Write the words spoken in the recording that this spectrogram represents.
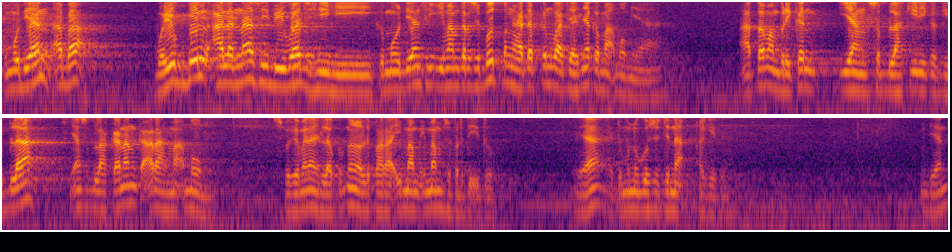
Kemudian apa? Wa yukbil ala nasi biwajhihi kemudian si imam tersebut menghadapkan wajahnya ke makmumnya. Atau memberikan yang sebelah kiri ke kiblah yang sebelah kanan ke arah makmum. Sebagaimana dilakukan oleh para imam-imam seperti itu. Ya itu menunggu sejenak begitu Kemudian?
